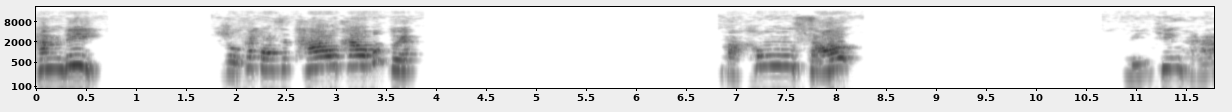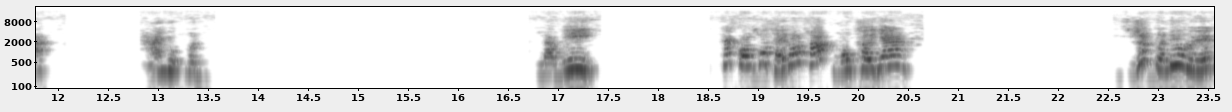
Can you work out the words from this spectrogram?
Hành đi. Rồi các con sẽ thao thao bất tuyệt. Mà không sợ. Bị thiên hạ hạ nhục mình. Là vì các con có thể nói pháp một thời gian. Rất là điêu luyện.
